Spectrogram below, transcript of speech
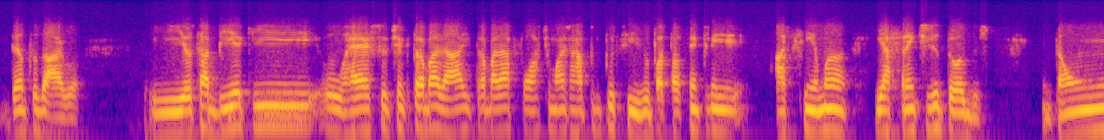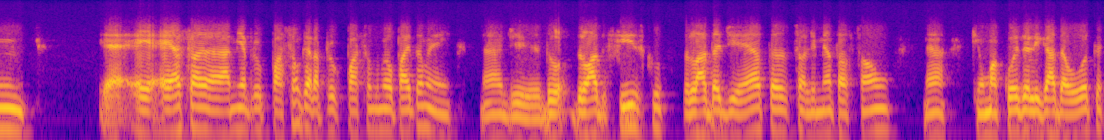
dentro d'água. E eu sabia que o resto eu tinha que trabalhar e trabalhar forte o mais rápido possível para estar sempre acima e à frente de todos. Então, é, é- é essa a minha preocupação, que era a preocupação do meu pai também, né? De, do, do lado físico, do lado da dieta, sua alimentação, né? Que uma coisa é ligada à outra.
